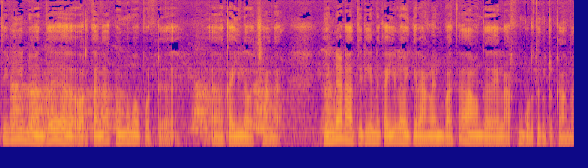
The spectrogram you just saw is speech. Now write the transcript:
திடீர்னு வந்து ஒருத்தங்க குங்குமம் போட்டு கையில் வச்சாங்க. என்னடா திடீர்னு கையில் வைக்கிறாங்களேன்னு பார்த்தா அவங்க எல்லாருக்கும் கொடுத்துக்கிட்டு இருக்காங்க.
